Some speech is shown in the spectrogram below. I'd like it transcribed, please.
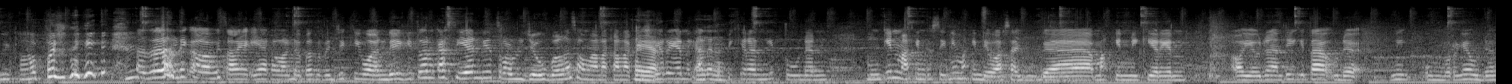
gue kapan nih? Atau nanti kalau misalnya ya kalau dapat rezeki one day gitu kan kasihan dia terlalu jauh banget sama anak-anak. Shirin, ada kepikiran gitu dan mungkin makin ke sini makin dewasa juga, makin mikirin oh ya udah nanti kita udah ini umurnya udah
